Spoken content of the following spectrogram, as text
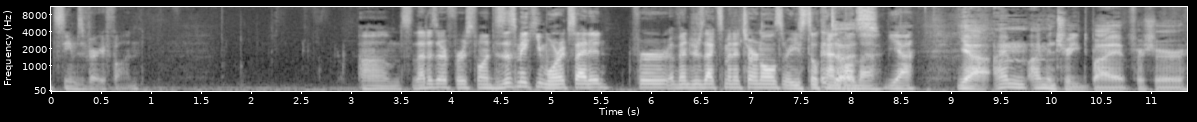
seems very fun. Um, so that is our first one. Does this make you more excited for Avengers X Men Eternals, or are you still kind of on the yeah? Yeah, I'm I'm intrigued by it for sure.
